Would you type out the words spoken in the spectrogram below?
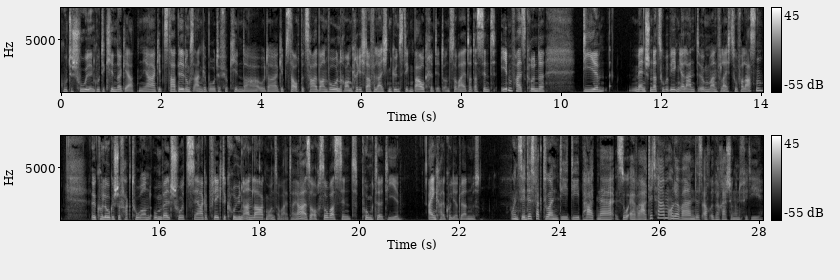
gute Schulen, gute Kindergärten. Ja, gibt es da Bildungsangebote für Kinder oder gibt es da auch bezahlbaren Wohnraum? Kriege ich da vielleicht einen günstigen Baukredit und so weiter? Das sind ebenfalls Gründe, die Menschen dazu bewegen, ihr Land irgendwann vielleicht zu verlassen ökologische Faktoren, Umweltschutz, ja, gepflegte Grünanlagen und so weiter. Ja, also auch sowas sind Punkte, die einkalkuliert werden müssen. Und sind es Faktoren, die die Partner so erwartet haben oder waren das auch Überraschungen für die?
